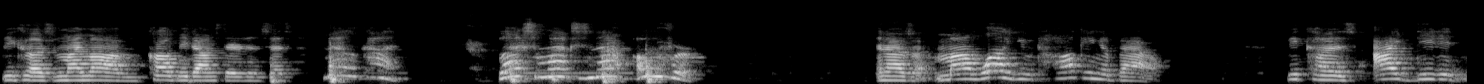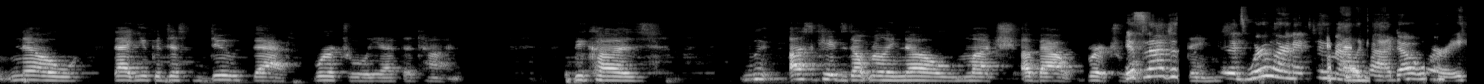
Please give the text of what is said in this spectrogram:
because my mom calls me downstairs and says, Malachi, Wax is not over. And I was like, Mom, what are you talking about? Because I didn't know that you could just do that virtually at the time because we, us kids don't really know much about virtual. It's not just things. It's we're learning too, Malachi. Don't worry.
